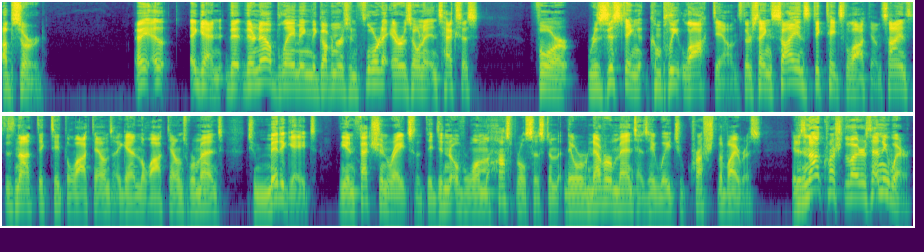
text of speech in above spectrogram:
absurd. Again, they're now blaming the governors in Florida, Arizona, and Texas for resisting complete lockdowns. They're saying science dictates the lockdown. Science does not dictate the lockdowns. Again, the lockdowns were meant to mitigate the infection rate so that they didn't overwhelm the hospital system. They were never meant as a way to crush the virus. It has not crushed the virus anywhere.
